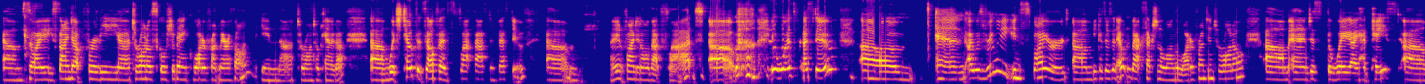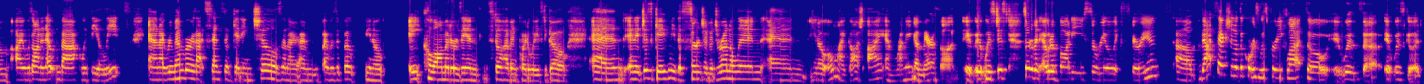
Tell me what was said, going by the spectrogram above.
Um, so I signed up for the uh, Toronto Scotiabank Waterfront Marathon in uh, Toronto, Canada, um, which touts itself as flat, fast, and festive. Um, I didn't find it all that flat. Um, it was festive. Um, and I was really inspired um, because there's an out and back section along the waterfront in Toronto. Um, and just the way I had paced, um, I was on an out and back with the elites. And I remember that sense of getting chills. And I, I'm, I was about, you know, eight kilometers in, still having quite a ways to go. And and it just gave me this surge of adrenaline and you know, oh my gosh, I am running a marathon. It, it was just sort of an out of body surreal experience. Um, that section of the course was pretty flat, so it was uh, it was good.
